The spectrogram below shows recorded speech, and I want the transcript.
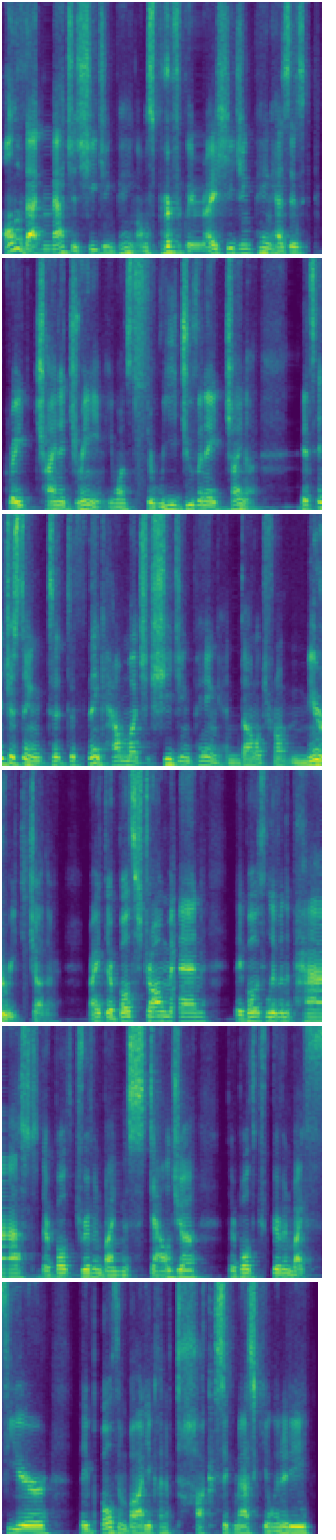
all of that matches Xi Jinping almost perfectly, right? Xi Jinping has his great China dream. He wants to rejuvenate China. It's interesting to, to think how much Xi Jinping and Donald Trump mirror each other, right? They're both strong men. They both live in the past. They're both driven by nostalgia. They're both driven by fear. They both embody a kind of toxic masculinity.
